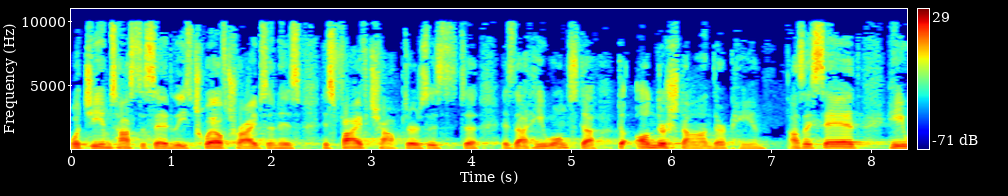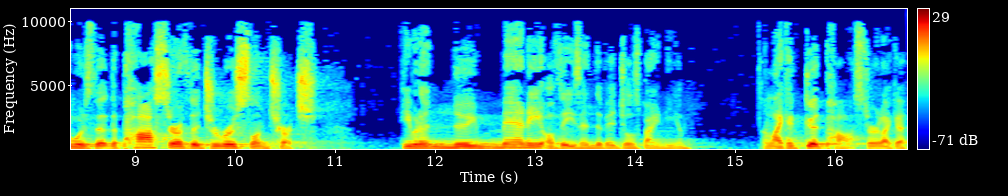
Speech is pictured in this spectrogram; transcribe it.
what James has to say to these 12 tribes in his, his five chapters is, to, is that he wants to, to understand their pain. As I said, he was the, the pastor of the Jerusalem church. He would have knew many of these individuals by name. And like a good pastor, like a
